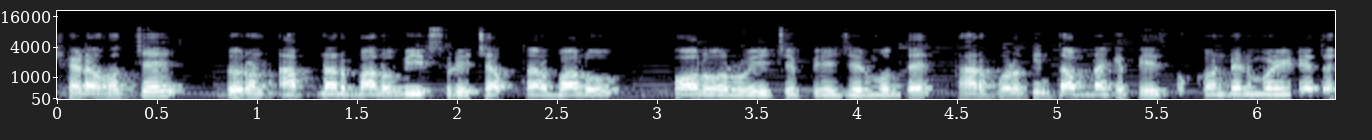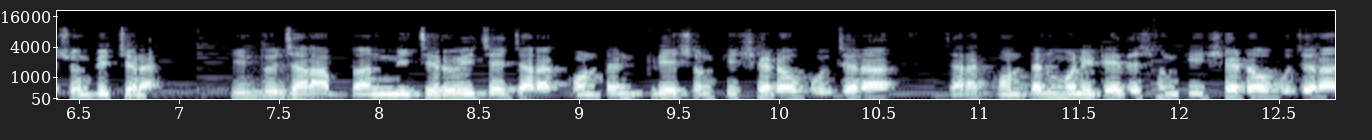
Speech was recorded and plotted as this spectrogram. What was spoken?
সেটা হচ্ছে, ধরুন আপনার ভালো বিস রয়েছে, আপনার ভালো ফলোয়ার রয়েছে পেজের মধ্যে, তারপরেও কিন্তু আপনাকে ফেসবুক কন্টেন্ট মনিটাইজেশন দিচ্ছে না। কিন্তু যারা আপনার নিচে রয়েছে, যারা কন্টেন্ট ক্রিয়েশন কি সেটাও বুঝে না, যারা কন্টেন্ট মনিটাইজেশন কি সেটাও বুঝে না,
